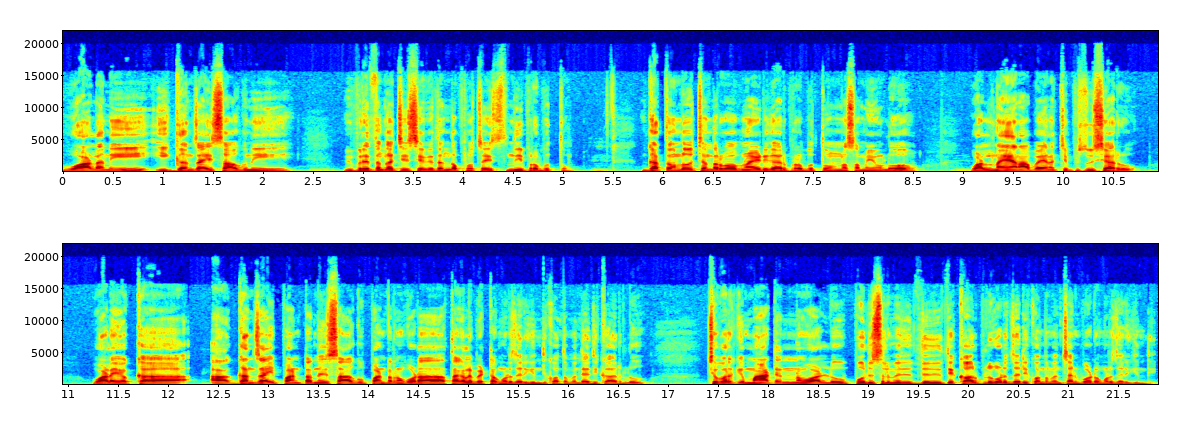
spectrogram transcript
వాళ్ళని ఈ గంజాయి సాగుని విపరీతంగా చేసే విధంగా ప్రోత్సహిస్తుంది ఈ ప్రభుత్వం. గతంలో చంద్రబాబు నాయుడు గారి ప్రభుత్వం ఉన్న సమయంలో వాళ్ళు నయానా భయాన చెప్పి చూశారు. వాళ్ళ యొక్క ఆ గంజాయి పంటని సాగు పంటను కూడా తగలబెట్టడం కూడా జరిగింది కొంతమంది అధికారులు. చివరికి మాట విన్న వాళ్ళు పోలీసుల మీద ఎదురైతే కాల్పులు కూడా జరిగి కొంతమంది చనిపోవడం కూడా జరిగింది.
